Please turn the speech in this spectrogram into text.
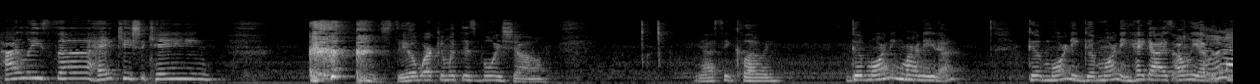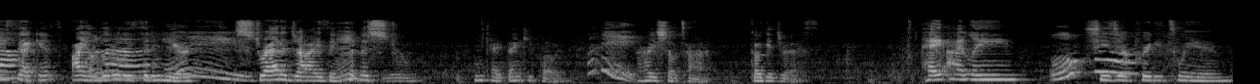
Hi, Lisa. Hey, Keisha King. Still working with this voice, y'all. Yeah, I see Chloe. Good morning, Marnita. Good morning. Good morning. Hey, guys, I only have a few seconds. I am Hola. literally sitting here Hey. strategizing, putting a. Thank St- you. okay, thank you, Chloe. Hey. All right, showtime. Go get dressed. Hey, Eileen. Ooh. She's your pretty twin.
